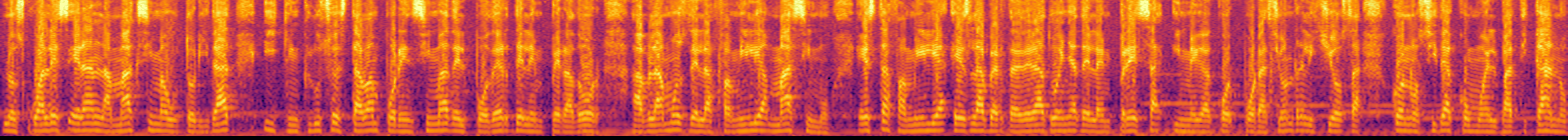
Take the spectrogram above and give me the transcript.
los cuales eran la máxima autoridad y que incluso estaban por encima del poder del emperador. Hablamos de la familia Máximo. Esta familia es la verdadera dueña de la empresa y megacorporación religiosa conocida como el Vaticano,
